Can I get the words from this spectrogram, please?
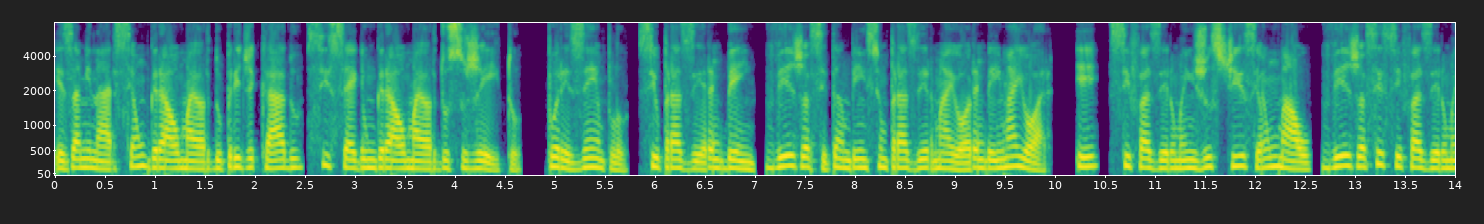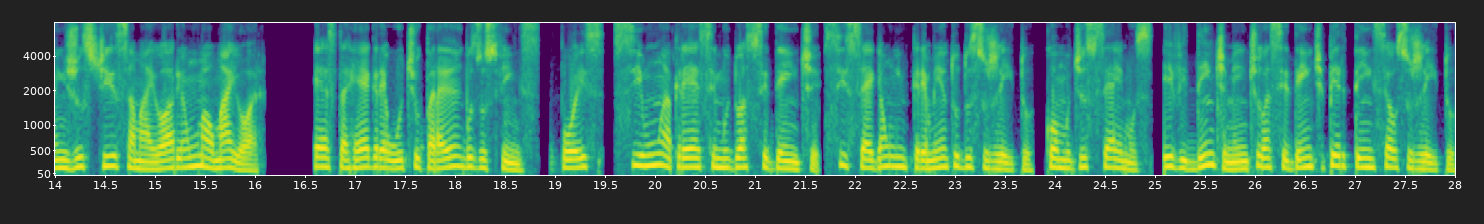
examinar se é um grau maior do predicado se segue um grau maior do sujeito. Por exemplo, se o prazer é um bem, veja-se também se um prazer maior é um bem maior. E, se fazer uma injustiça é um mal, veja-se se fazer uma injustiça maior é um mal maior. Esta regra é útil para ambos os fins, pois, se um acréscimo do acidente se segue a um incremento do sujeito, como dissemos, evidentemente o acidente pertence ao sujeito,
